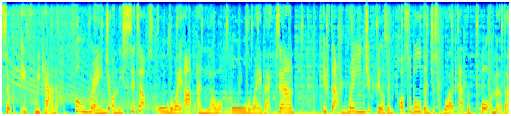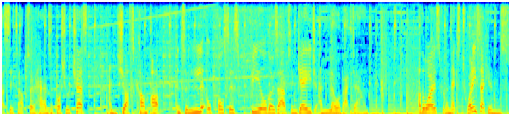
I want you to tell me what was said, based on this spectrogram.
So if we can, full range on these sit ups, all the way up and lower, all the way back down. If that range feels impossible, then just work at the bottom of that sit up. So hands across your chest and just come up into little pulses. Feel those abs engage and lower back down. Otherwise, for the next 20 seconds,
